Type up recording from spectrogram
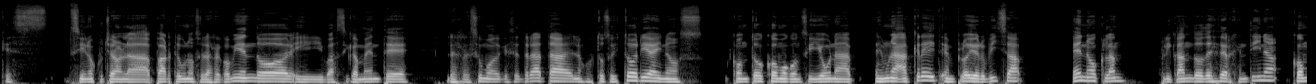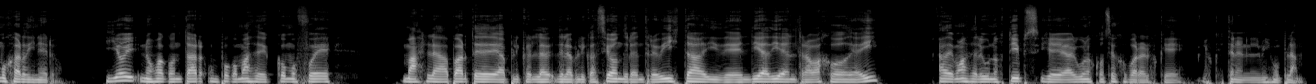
que si no escucharon la parte 1 se las recomiendo y básicamente les resumo de qué se trata. Él nos gustó su historia y nos contó cómo consiguió una, una Accredit Employer Visa en Oakland, aplicando desde Argentina como jardinero. Y hoy nos va a contar un poco más de cómo fue más la parte de, de la aplicación, de la entrevista y del día a día del trabajo de ahí, además de algunos tips y algunos consejos para los que, los que estén en el mismo plan.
